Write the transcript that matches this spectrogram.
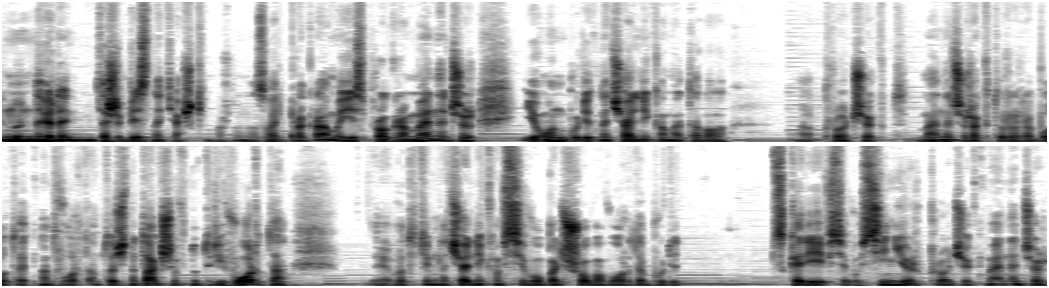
Ну, наверное, даже без натяжки можно назвать программой. Есть программ-менеджер, и он будет начальником этого а, project менеджера, который работает над Word. Точно так же внутри Word Э, вот этим начальником всего большого Word будет скорее всего, senior project manager,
